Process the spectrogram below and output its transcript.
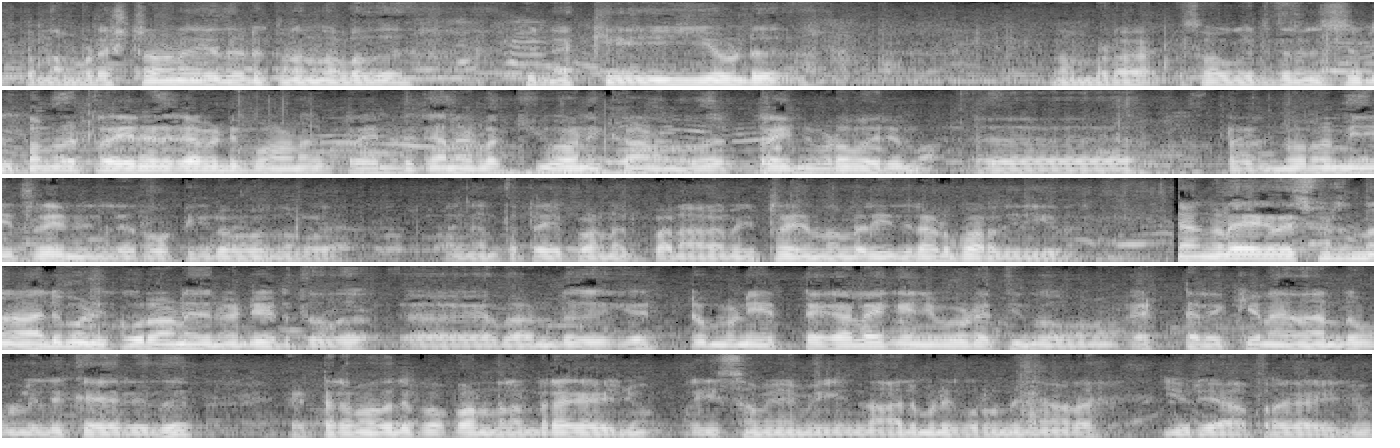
അപ്പം നമ്മുടെ ഇഷ്ടമാണ് ഏതെടുക്കണം എന്നുള്ളത്. പിന്നെ കെ ഇ ഉണ്ട്. നമ്മുടെ സൗകര്യത്തിനനുസരിച്ച് നമ്മൾ ട്രെയിൻ എടുക്കാൻ വേണ്ടി പോവാണ്. ട്രെയിൻ എടുക്കാനുള്ള ക്യൂ ആണ് ഈ കാണുന്നത്. ട്രെയിൻ ഇവിടെ വരും. ട്രെയിൻ എന്ന് പറഞ്ഞാൽ മിനി ട്രെയിൻ ഇല്ലേ? റോട്ടിക്കലോ എന്നുള്ളത് അങ്ങനത്തെ ടൈപ്പാണ് ഒരു പനാരമിക് ട്രെയിൻ എന്നുള്ള രീതിയിലാണ് പറഞ്ഞിരിക്കുന്നത്. ഞങ്ങൾ ഏകദേശം ഒരു നാല് മണിക്കൂറാണ് ഇതിനു വേണ്ടി എടുത്തത്. ഏതാണ്ട് എട്ട് മണി എട്ടേകാലായി കഴിഞ്ഞപ്പോൾ ഇവിടെ എത്തി തോന്നുന്നു. എട്ടരയ്ക്കാണ് ഏതാണ്ട് ഉള്ളിൽ കയറിയത്. എട്ടര മുതൽ ഇപ്പോൾ പന്ത്രണ്ടര കഴിഞ്ഞു. ഈ സമയം ഈ നാല് മണിക്കൂർ കൊണ്ട് ഞങ്ങളുടെ ഈ ഒരു യാത്ര കഴിഞ്ഞു.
